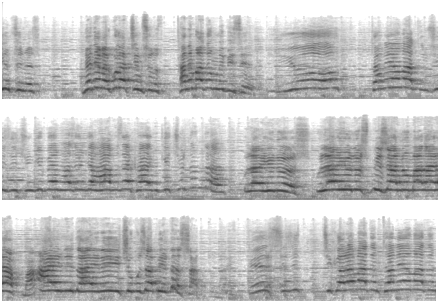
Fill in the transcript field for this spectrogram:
kimsiniz? Ne demek ulan kimsiniz? Tanımadın mı bizi? Yok. Tanıyamadım sizi çünkü ben az önce hafıza kaybı geçirdim de. Ulan Yunus, ulan Yunus bize numara yapma. Aynı daireyi içimize birden sattın. Ben sizi çıkaramadım, tanıyamadım.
